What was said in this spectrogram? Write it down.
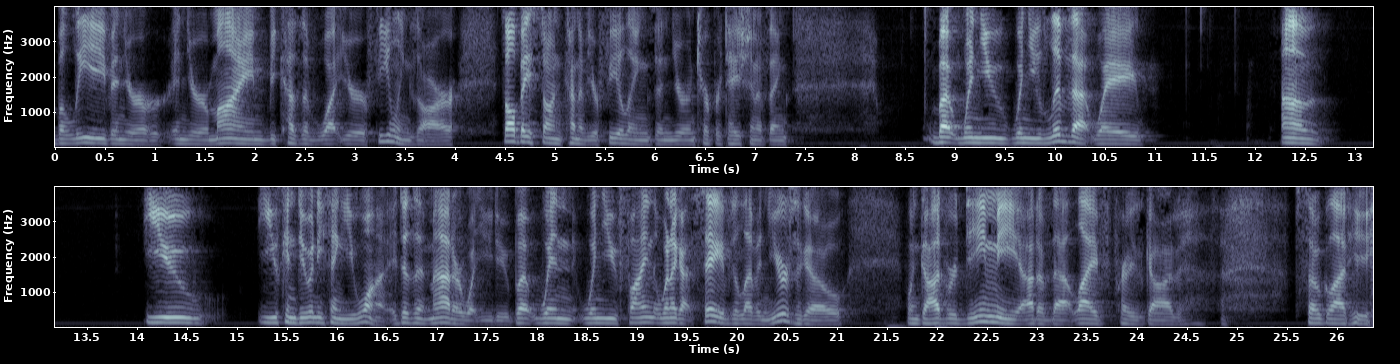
believe in your in your mind because of what your feelings are. It's all based on kind of your feelings and your interpretation of things. But when you when you live that way um you you can do anything you want. It doesn't matter what you do. But when when you find when i got saved 11 years ago when god redeemed me out of that life praise god so glad he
